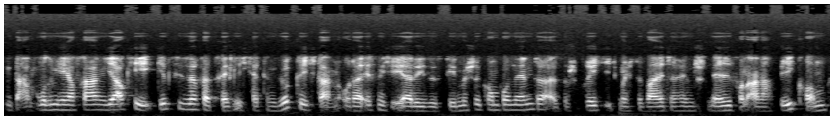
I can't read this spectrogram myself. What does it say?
Und da muss ich mich ja fragen, ja okay, gibt es diese Verträglichkeit denn wirklich dann oder ist nicht eher die systemische Komponente, also sprich, ich möchte weiterhin schnell von A nach B kommen,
